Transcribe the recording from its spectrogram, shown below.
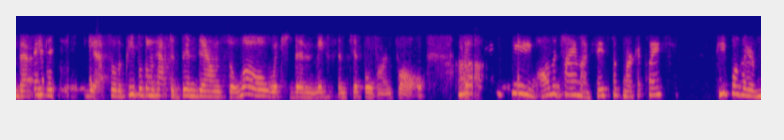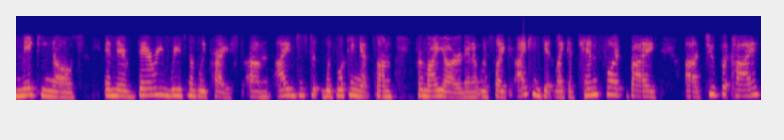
That people, yeah, so the people don't have to bend down so low, which then makes them tip over and fall. Uh, I'm seeing all the time on Facebook Marketplace people that are making those, and they're very reasonably priced. Um, I just was looking at some for my yard, and it was like I can get like a 10 foot by uh, two foot high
